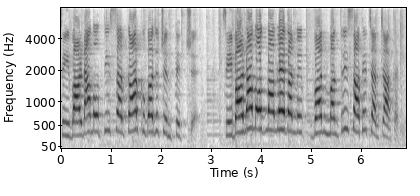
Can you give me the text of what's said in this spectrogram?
સિંહબાળના મોતથી સરકાર ખૂબ જ ચિંતિત છે. સિંહબાળના મોત મામલે વન મંત્રી સાથે ચર્ચા કરી.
